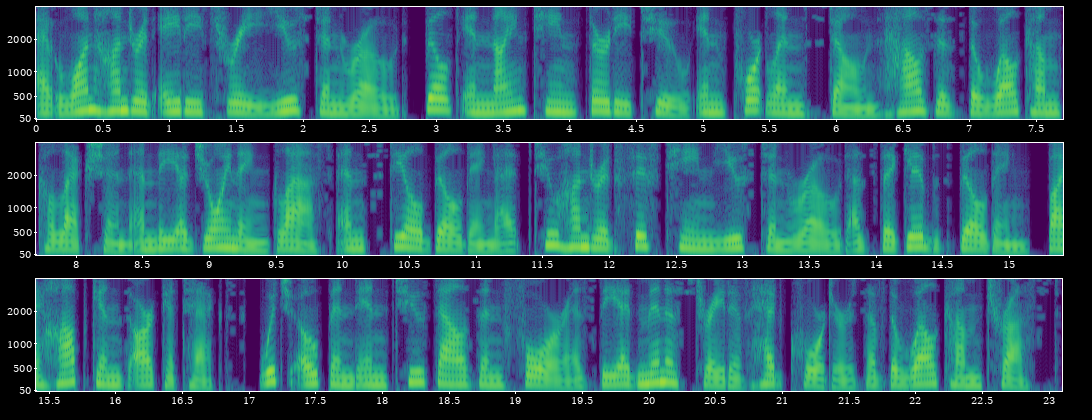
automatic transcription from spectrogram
at 183 Euston Road, built in 1932 in Portland stone houses the Wellcome Collection and the adjoining Glass and Steel Building at 215 Euston Road is the Gibbs Building, by Hopkins Architects, which opened in 2004 as the administrative headquarters of the Wellcome Trust.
